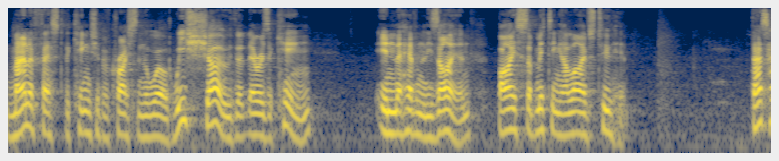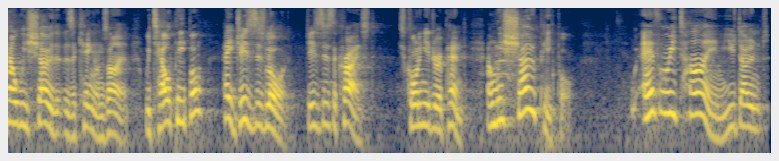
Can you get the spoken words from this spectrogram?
manifest the kingship of Christ in the world. We show that there is a king in the heavenly Zion by submitting our lives to him. That's how we show that there's a king on Zion. We tell people, hey, Jesus is Lord, Jesus is the Christ, he's calling you to repent. And we show people. Every time you don't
